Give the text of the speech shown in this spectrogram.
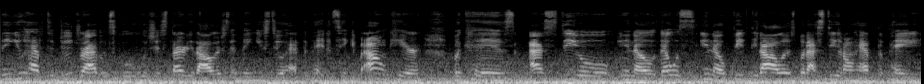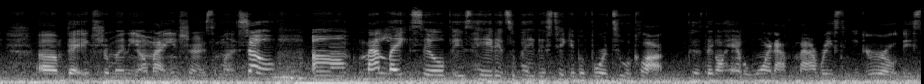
Then you have to do driving school which is 30 dollars and then you still have to pay the ticket. But i don't care because i still you know that was you know 50 dollars but i still don't have to pay um, that extra money on my insurance a month so um, my late self is headed to pay this ticket before two o'clock because they're gonna have a warrant out for my arresting you girl. It's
